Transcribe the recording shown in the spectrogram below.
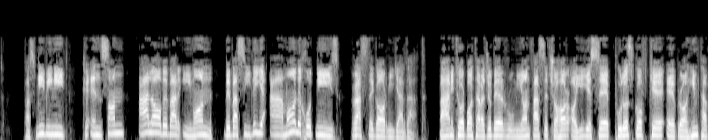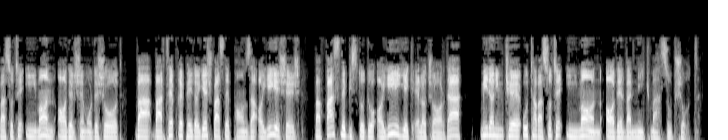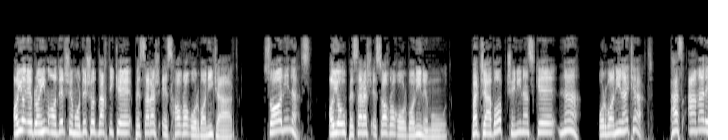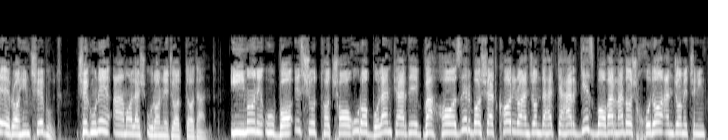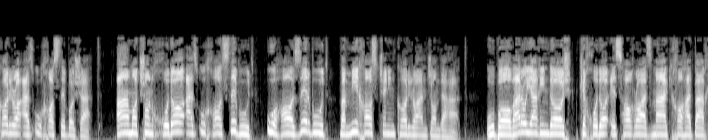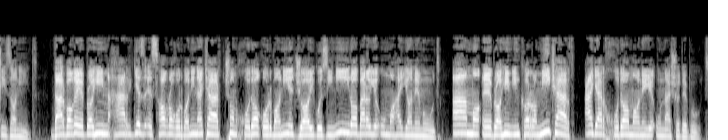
پس می‌بینید که انسان علاوه بر ایمان به وسیله اعمال خود نیز رستگار میگردد. و همینطور با توجه به رومیان فصل چهار آیه سه پولس گفت که ابراهیم توسط ایمان عادل شمرده شد و بر طبق پیدایش فصل پانزه آیه شش و فصل 22 آیه یک الی 14 می‌دانیم که او توسط ایمان عادل و نیک محسوب شد. آیا ابراهیم عادل شمرده شد وقتی که پسرش اسحاق را قربانی کرد؟ سوال این است. آیا او پسرش اسحاق را قربانی نمود؟ و جواب چنین است که نه، قربانی نکرد. پس عمل ابراهیم چه بود؟ چگونه اعمالش او را نجات دادند؟ ایمان او باعث شد تا چاقو را بلند کرده و حاضر باشد کاری را انجام دهد که هرگز باور نداشت خدا انجام چنین کاری را از او خواسته باشد اما چون خدا از او خواسته بود او حاضر بود و می‌خواست چنین کاری را انجام دهد. او باور و یقین داشت که خدا اسحاق را از مرگ خواهد برخیزانید. در واقع ابراهیم هرگز اسحاق را قربانی نکرد چون خدا قربانی جایگزینی را برای او مهیا نمود. اما ابراهیم این کار را می کرد اگر خدا مانع او نشده بود.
